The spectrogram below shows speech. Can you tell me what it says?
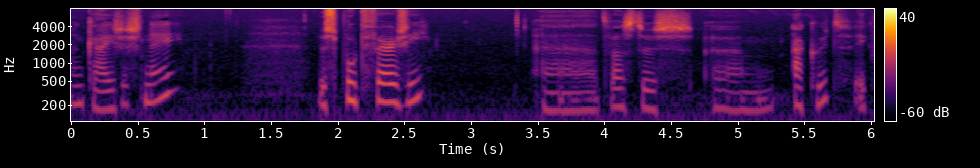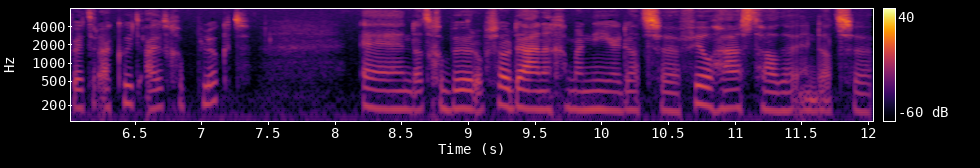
een keizersnee. De spoedversie. Uh, het was dus um, acuut. Ik werd er acuut uitgeplukt. En dat gebeurde op zodanige manier dat ze veel haast hadden en dat ze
